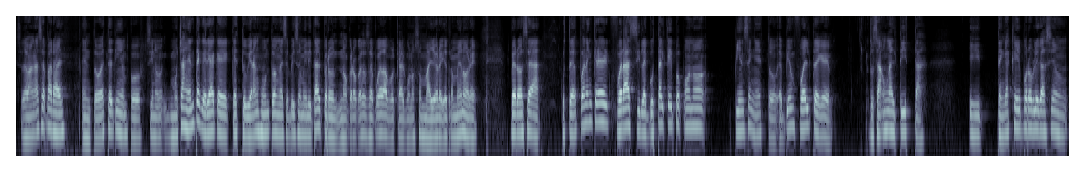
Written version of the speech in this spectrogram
se van a separar en todo este tiempo. Sino, mucha gente quería que, que, estuvieran juntos en el servicio militar, pero no creo que eso se pueda porque algunos son mayores y otros menores. Pero, o sea, ustedes pueden creer, fuera si les gusta el K-pop o no, piensen esto. Es bien fuerte que tú seas un artista y tengas que ir por obligación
